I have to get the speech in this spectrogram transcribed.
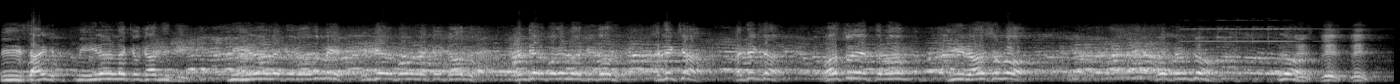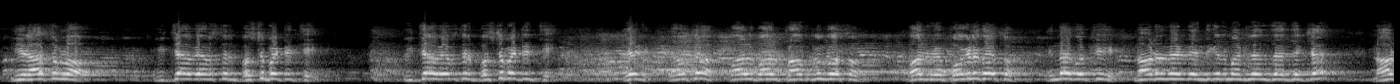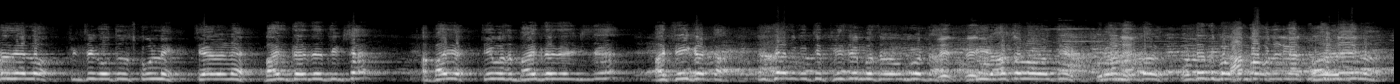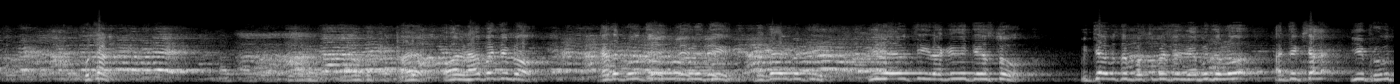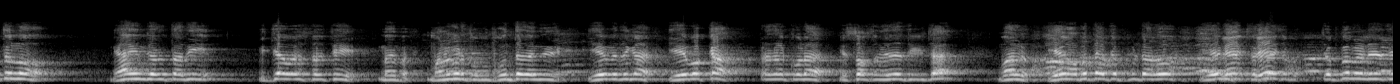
ఈ సాగి మీ ఈనాడు లెక్కలు కాదు ఇది మీ ఈనాడు లెక్కలు కాదు మీ ఎన్టీఆర్ భవన్ లెక్కలు కాదు. ఎన్టీఆర్ భవన్ లెక్కలు కాదు. అధ్యక్ష అధ్యక్ష వాస్తవం చెప్తున్నాం. ఈ రాష్ట్రంలో ఈ రాష్ట్రంలో విద్యా వ్యవస్థను బస్టు పట్టించి విద్యా వ్యవస్థను బస్టు పట్టించి వ్యవస్థ వాళ్ళు వాళ్ళ ప్రాపకం కోసం వాళ్ళు పొగడ కోసం ఇందాక వచ్చి నాడు నేడు ఎందుకని మాట్లాడారు సార్ అధ్యక్ష? నాడు నేడులో ఫినిషింగ్ అవుతున్న స్కూల్ని చేయాలనే బాధ్యత అధ్యక్ష ఆ బాధ్యత చేయవలసిన బాధ్యత అధ్యక్ష అది చేయకట్ట విద్యార్థికి వచ్చి ఫీజు రింబర్స్మెంట్. ఈ రాష్ట్రంలో వచ్చి. ఉంటుంది కూర్చోండి. వాళ్ళ నేపథ్యంలో గత ప్రభుత్వంలో ప్లీజ్, వచ్చి. బకాయిలు పెట్టి ఈ రోజు వచ్చి ఈ రకంగా చేస్తూ విద్యావ్యవస్థ పస్తుపరిచిన నేపథ్యంలో అధ్యక్ష ఈ ప్రభుత్వంలో న్యాయం జరుగుతుంది విద్యా వ్యవస్థ వచ్చి మనుగడ పొందుతుంది ఏ విధంగా ఏ ఒక్క ప్రజలకు కూడా విశ్వాసం లేదో అధ్యక్ష వాళ్ళు ఏ అబద్ధాలు చెప్పుకుంటారో లేదు. చెప్పుకోమని లేదు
